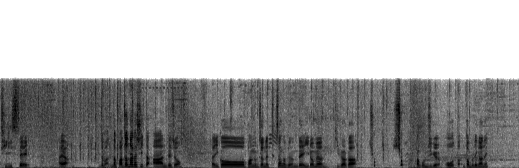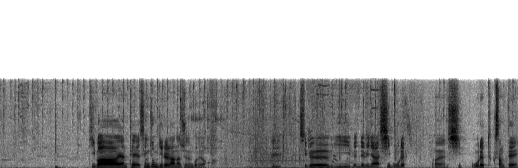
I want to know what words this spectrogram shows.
딜이 세 아야 잠깐만 나 빠져나갈 수 있다 아 안되죠 자 이거 방금 전에 특성을 배웠는데 이러면 디바가 슉슉 하고 움직여요. 오 더, 더블링 하네? 디바한테 생존기를 하나 주는 거예요. 지금 이 몇 렙이냐? 15렙 어, 15렙 특성 때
